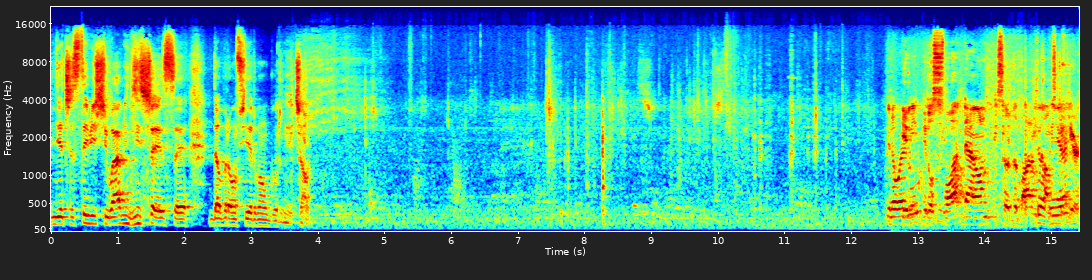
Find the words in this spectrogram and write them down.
nieczystymi siłami niż z dobrą firmą górniczą. You know what I mean? it'll slot down so the bottom Still comes to here? here.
